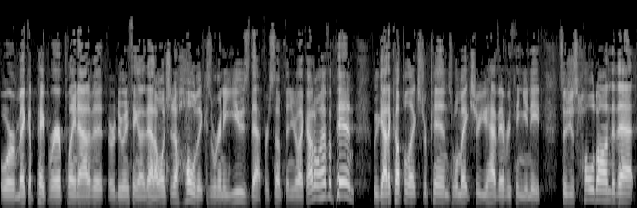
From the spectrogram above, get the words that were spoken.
or make a paper airplane out of it or do anything like that. I want you to hold it because we're going to use that for something. You're like, I don't have a pen. We've got a couple extra pens. We'll make sure you have everything you need. So just hold on to that,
